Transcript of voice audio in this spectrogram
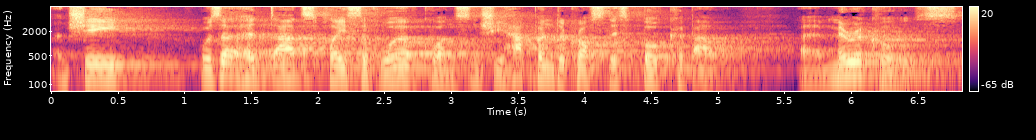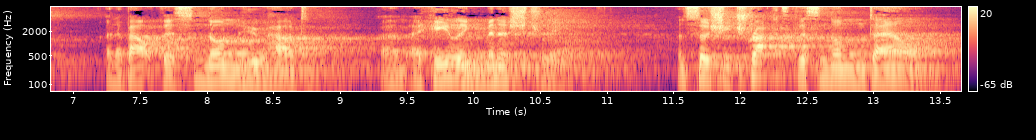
and she was at her dad's place of work once and she happened across this book about uh, miracles and about this nun who had um, a healing ministry. And so she tracked this nun down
